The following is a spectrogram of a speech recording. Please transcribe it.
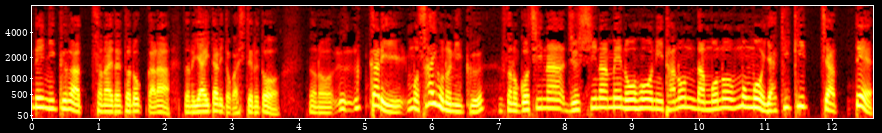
で、肉がその間に届くから、その焼いたりとかしてると、その、うっかり、もう最後の肉、その5品、10品目の方に頼んだものももう焼き切っちゃって、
